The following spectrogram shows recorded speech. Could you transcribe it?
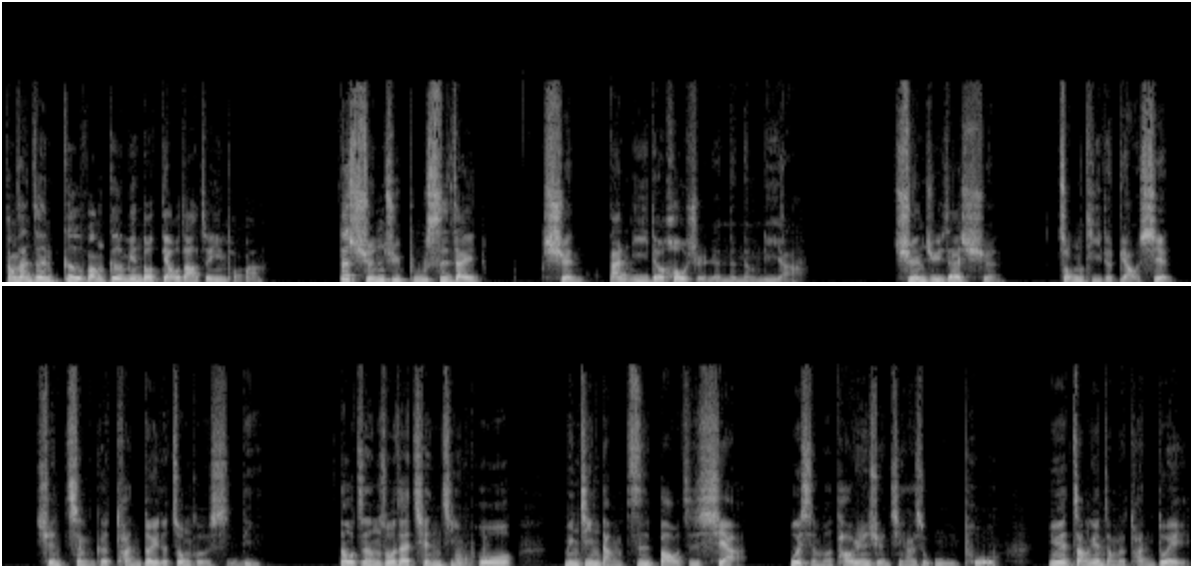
张善政各方各面都屌打郑云鹏啊，但选举不是在选单一的候选人的能力啊，选举在选总体的表现，选整个团队的综合实力。那我只能说，在前几波民进党自爆之下，为什么桃园选情还是五五波？因为张院长的团队。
